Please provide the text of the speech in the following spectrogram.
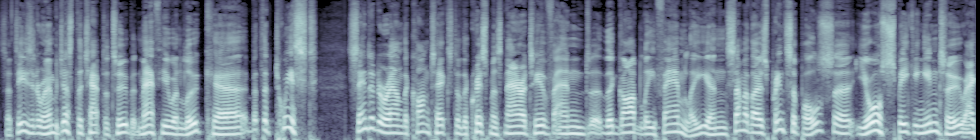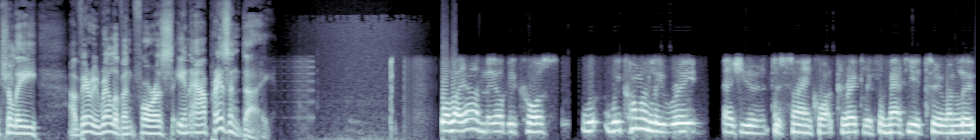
So it's easy to remember just the chapter 2, but Matthew and Luke. Uh, but the twist centered around the context of the Christmas narrative and uh, the godly family. And some of those principles uh, you're speaking into actually are very relevant for us in our present day. Well, they are, Neil, because we commonly read as you're just saying quite correctly, from Matthew 2 and Luke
